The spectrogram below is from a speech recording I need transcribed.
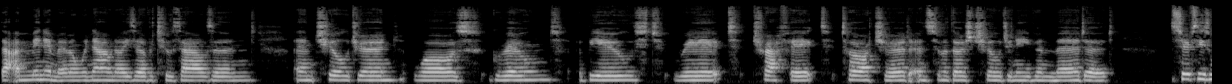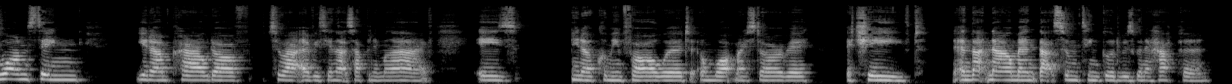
that a minimum, and we now know is over 2,000, um, children was groomed, abused, raped, trafficked, tortured, and some of those children even murdered. So if there's one thing, you know, I'm proud of throughout everything that's happened in my life is, you know, coming forward and what my story achieved. And that now meant that something good was going to happen.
